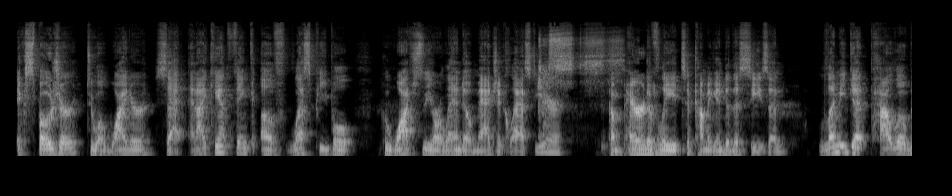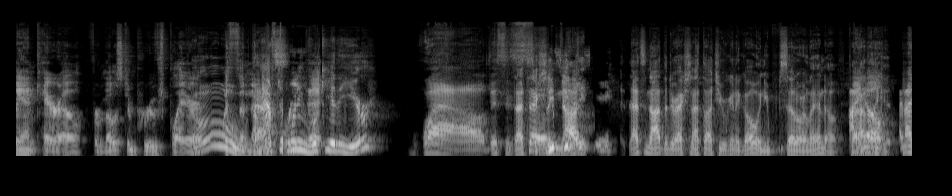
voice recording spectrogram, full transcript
exposure to a wider set. And I can't think of less people who watched the Orlando Magic last year comparatively to coming into this season. Let me get Paolo Banchero for most improved player with the Oh, number After winning pick. Rookie of the Year? Wow, this is That's so actually not- That's not the direction I thought you were going to go when you said Orlando. but I know, like it. and I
